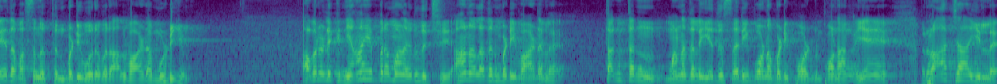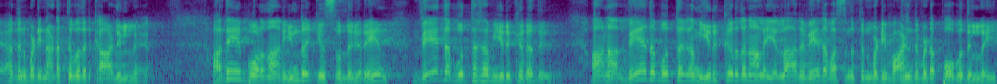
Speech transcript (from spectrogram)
வேத வசனத்தின்படி ஒருவரால் வாழ முடியும். அவர்களுக்கு நியாயப்பிரமாணம் இருந்துச்சு. ஆனால் அதன்படி வாடலை தன் தன் மனதில் எது சரி போனபடி போ- போனாங்க. ஏன்? ராஜா இல்லை. அதன்படி நடத்துவதற்கு ஆள் இல்லை. அதே போல தான் இன்றைக்கும் சொல்லுகிறேன் வேத புத்தகம் இருக்கிறது. ஆனால் வேத புத்தகம் இருக்கிறதுனால எல்லாரும் வேத வசனத்தின்படி வாழ்ந்து விட போவதில்லை.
